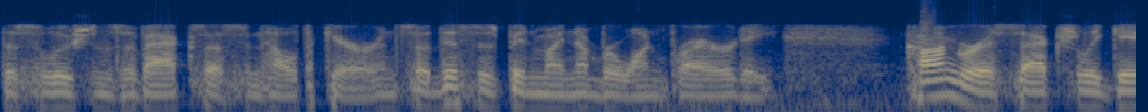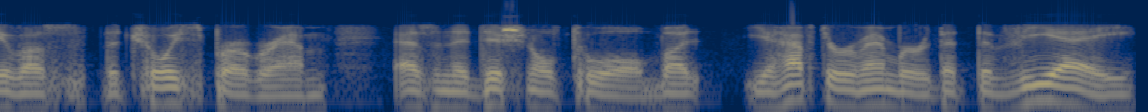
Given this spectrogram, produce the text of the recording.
the solutions of access in healthcare. And so this has been my number one priority. Congress actually gave us the choice program as an additional tool, but you have to remember that the VA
